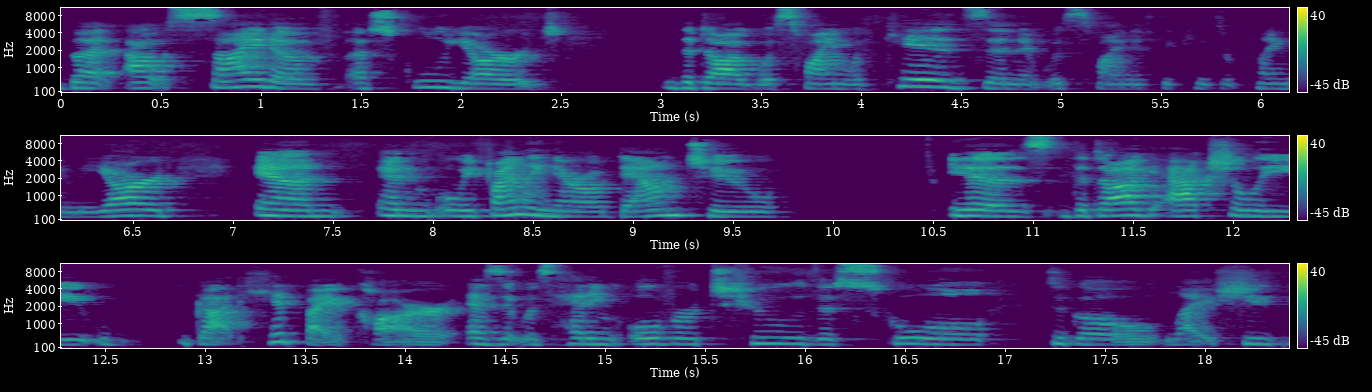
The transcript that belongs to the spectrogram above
but outside of a schoolyard, the dog was fine with kids, and it was fine if the kids were playing in the yard. And and what we finally narrowed down to is the dog actually got hit by a car as it was heading over to the school to go like she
